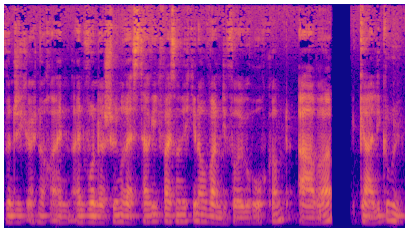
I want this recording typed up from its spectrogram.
wünsche ich euch noch einen, einen wunderschönen Resttag. Ich weiß noch nicht genau, wann die Folge hochkommt, aber Grü.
